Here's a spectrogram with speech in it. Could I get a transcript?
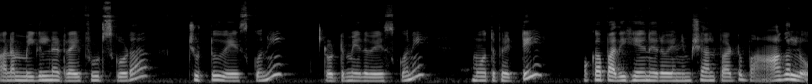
మనం మిగిలిన డ్రై ఫ్రూట్స్ కూడా చుట్టూ వేసుకొని రొట్టె మీద వేసుకొని మూత పెట్టి ఒక పదిహేను ఇరవై నిమిషాల పాటు బాగా లో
